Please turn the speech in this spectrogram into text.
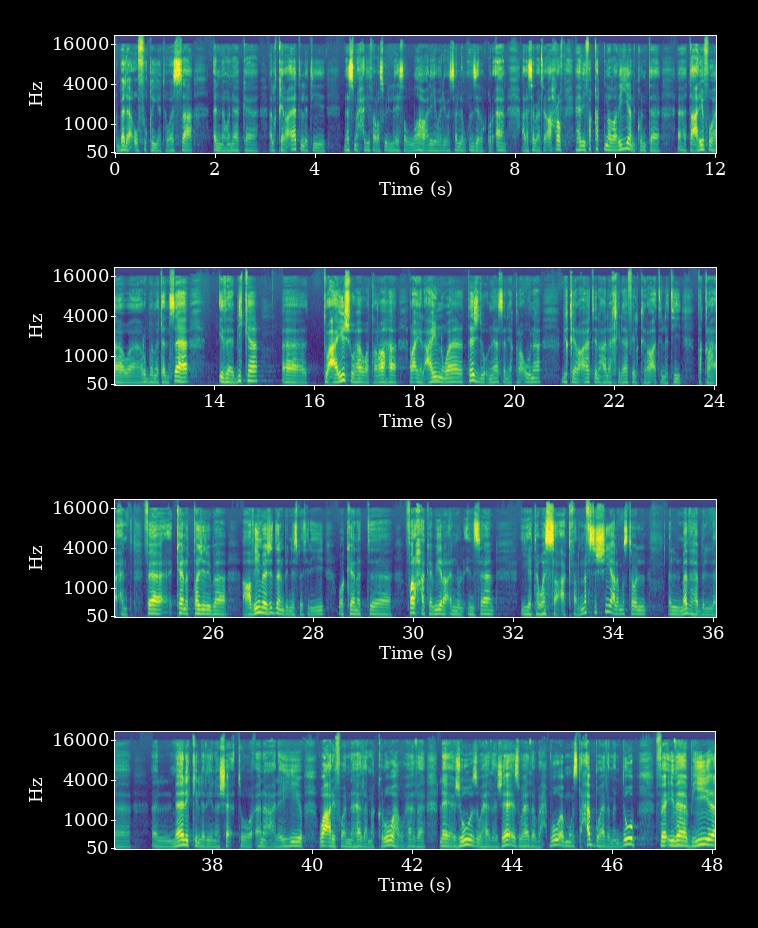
بدأ أفقي يتوسع أن هناك القراءات التي نسمع حديث رسول الله صلى الله عليه وآله وسلم. أنزل القرآن على سبعة أحرف. هذه فقط نظريا كنت تعرفها وربما تنساها. إذا بك آه، تعايشها وتراها رأي العين وتجد أناسا يقرؤون بقراءات على خلاف القراءة التي تقرأها أنت. فكانت تجربة عظيمة جدا بالنسبة لي وكانت فرحة كبيرة أن الإنسان يتوسع أكثر. نفس الشيء على مستوى المذهب المالكي الذي نشأت أنا عليه وأعرف أن هذا مكروه وهذا لا يجوز وهذا جائز وهذا محبوب مستحب وهذا مندوب. فإذا بي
